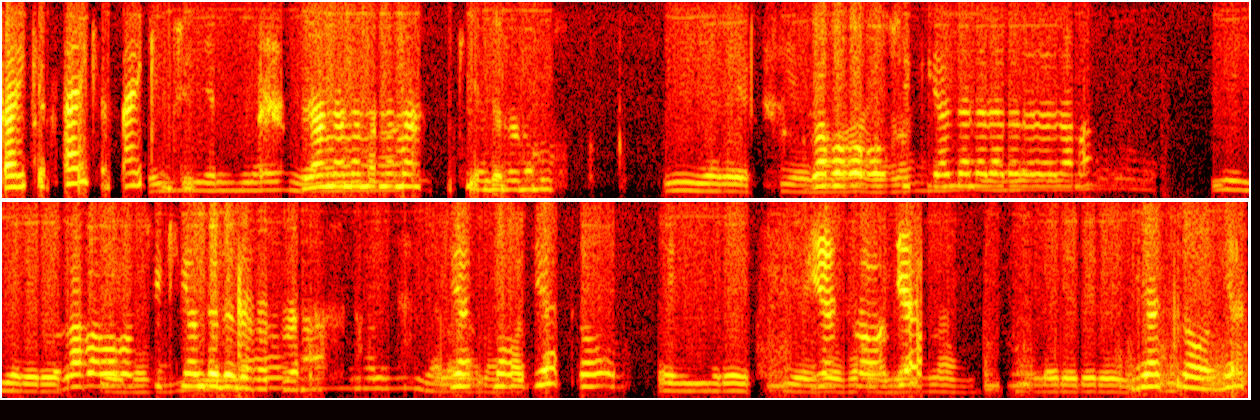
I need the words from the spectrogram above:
Thank you, thank you, thank you, Jesus. Yes, Lord, yes, Lord. Yes, Lord, yes. Yes, Lord, yes,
